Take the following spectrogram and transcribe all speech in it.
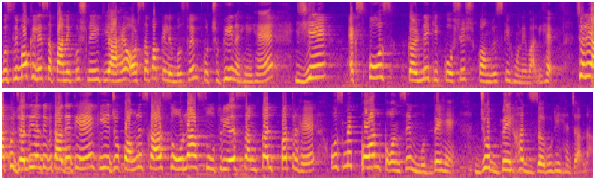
मुस्लिमों के लिए सपा ने कुछ नहीं किया है और सपा के लिए मुस्लिम कुछ भी नहीं है। ये एक्सपोज करने की कोशिश कांग्रेस की होने वाली है। चलिए, आपको जल्दी जल्दी बता देते हैं कि ये जो कांग्रेस का 16 सूत्रीय संकल्प पत्र है, उसमें कौन कौन से मुद्दे हैं जो बेहद ज़रूरी है जानना।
